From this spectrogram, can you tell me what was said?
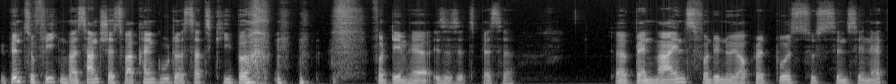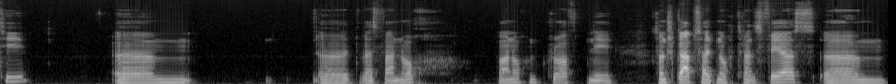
Ich bin zufrieden, weil Sanchez war kein guter Ersatzkeeper. von dem her ist es jetzt besser. Äh, ben Mines von den New York Red Bulls zu Cincinnati. Ähm, äh, was war noch? War noch ein Draft? Nee. Sonst gab es halt noch Transfers, ähm,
